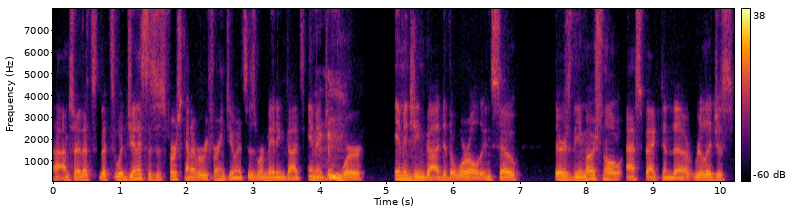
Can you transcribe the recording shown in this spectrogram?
uh, I'm sorry, that's that's what Genesis is first kind of referring to, and it says we're made in God's image, we're imaging God to the world. And so there's the emotional aspect and the religious,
